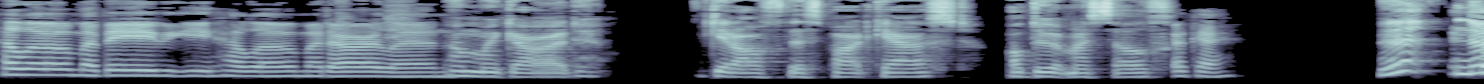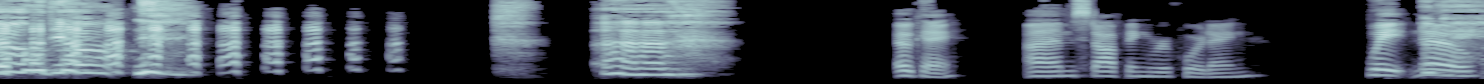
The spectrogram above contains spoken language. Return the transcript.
Hello, my baby. Hello, my darling. Oh my god. Get off this podcast. I'll do it myself. Okay. no, don't. uh, okay. I'm stopping recording. Wait, no. Okay.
